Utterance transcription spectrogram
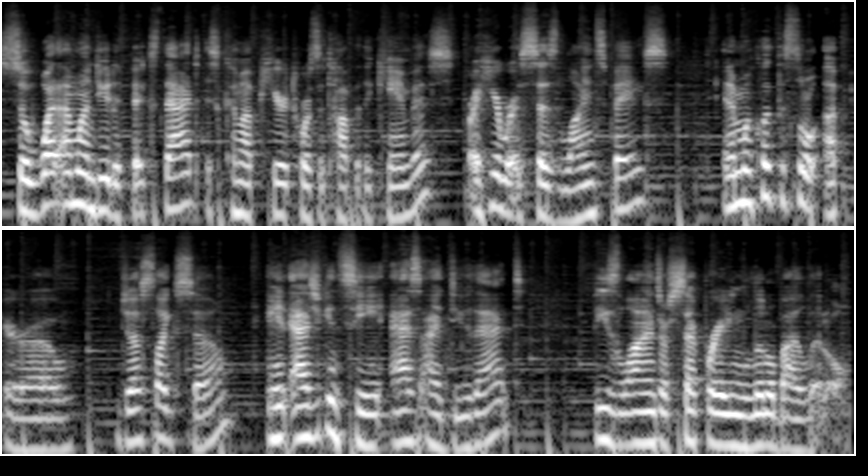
So what I'm gonna do to fix that is come up here towards the top of the canvas, right here where it says line space, and I'm gonna click this little up arrow, just like so. And as you can see, as I do that, these lines are separating little by little.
